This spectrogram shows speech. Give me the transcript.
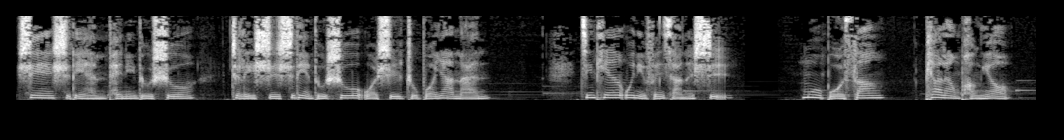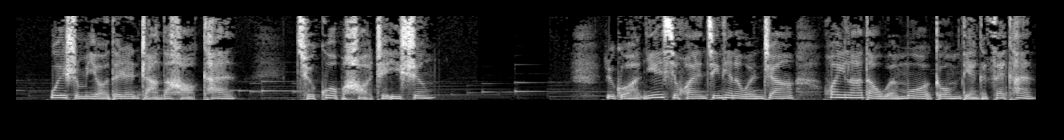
深夜十点陪你读书，这里是十点读书，我是主播亚楠。今天为你分享的是莫泊桑，漂亮朋友，为什么有的人长得好看，却过不好这一生？如果你也喜欢今天的文章，欢迎拉到文末给我们点个再看。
